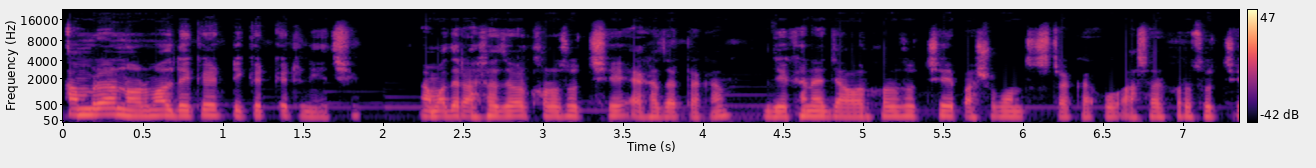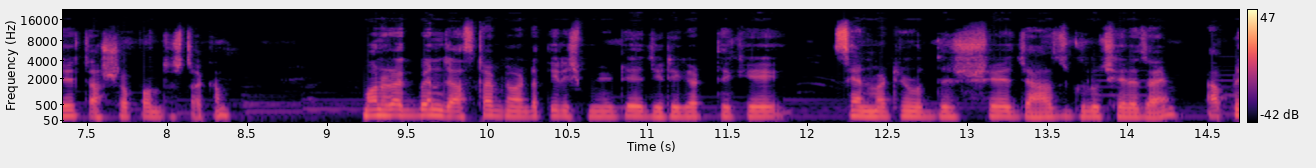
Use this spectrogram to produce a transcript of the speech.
আমরা নর্মাল ডেকের টিকিট কেটে নিয়েছি। আমাদের আসা যাওয়ার খরচ হচ্ছে এক হাজার টাকা। যেখানে যাওয়ার খরচ হচ্ছে পাঁচশো পঞ্চাশ টাকা ও আসার খরচ হচ্ছে চারশো পঞ্চাশ টাকা। মনে রাখবেন জাস্ট টাইম নয়টা তিরিশ মিনিটে জেটিঘাট থেকে সেন্ট মার্টিনের উদ্দেশ্যে জাহাজগুলো ছেড়ে যায়। আপনি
